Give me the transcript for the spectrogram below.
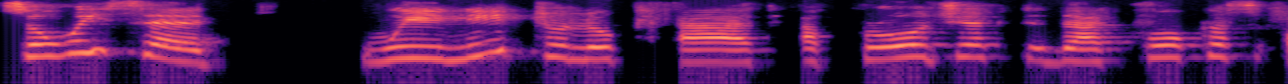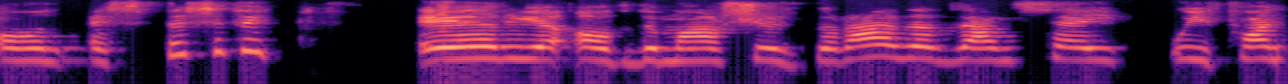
So we said we need to look at a project that focus on a specific area of the marshes rather than say we fund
